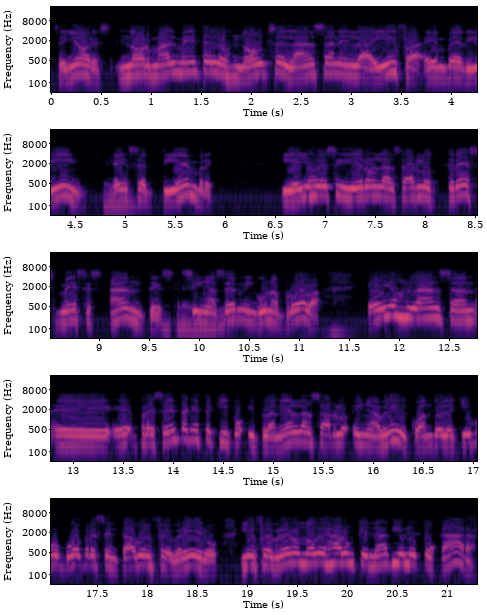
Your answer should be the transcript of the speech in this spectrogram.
Señores, normalmente los notes se lanzan en la IFA, en Berlín, en septiembre. Y ellos decidieron lanzarlo tres meses antes, sin hacer ninguna prueba. Ellos lanzan, eh, eh, presentan este equipo y planean lanzarlo en abril, cuando el equipo fue presentado en febrero, y en febrero no dejaron que nadie lo tocara.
